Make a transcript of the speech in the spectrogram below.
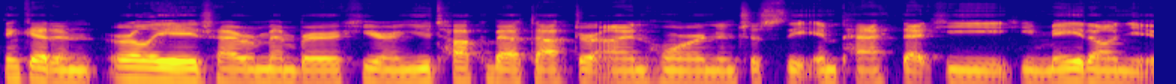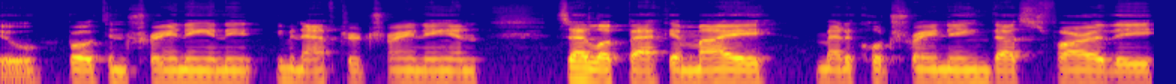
think at an early age i remember hearing you talk about dr einhorn and just the impact that he he made on you both in training and even after training and as i look back at my medical training thus far the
